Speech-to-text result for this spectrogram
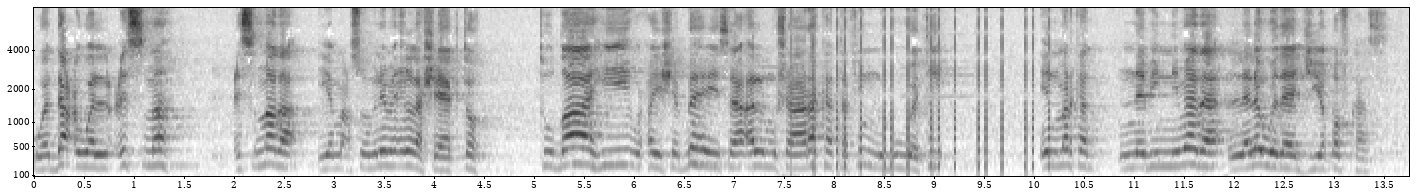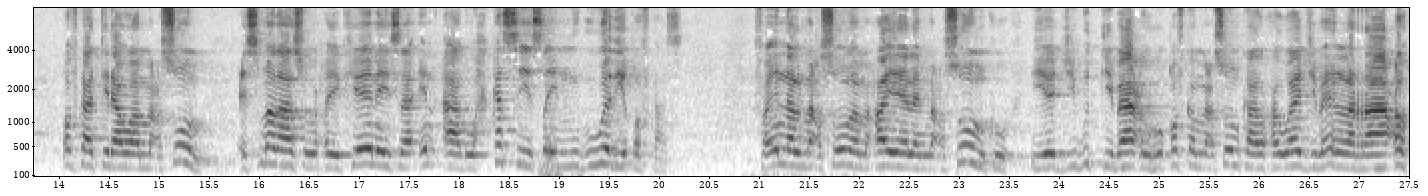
wa dacwa alcisma cismada iyo macsuumnimo in la sheegto tudaahi waxay shabahaysaa almushaarakata fi nnubuwati in marka nebinimada lala wadaajiyo qofkaas. Qofkaad tiraa waa macsuum cismadaas waxay keenaysaa in aada wax ka siisay nubuwadii qofkaas. Fa ina almacsuuma maxaa yeelay macsuumku yajibu itibaacuhu qofka macsuumkaa waxaa waajiba in la raaco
